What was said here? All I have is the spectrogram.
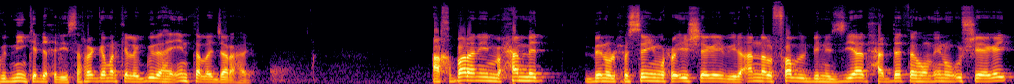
gudniinka dhexdiisa ragga marka la gudahayo inta la jarahayo. Akhbaranii moxamed bin lxusein wuxuu ii sheegay buu yidhi ana alfadl binu ziyaad xadathahum inuu u sheegay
